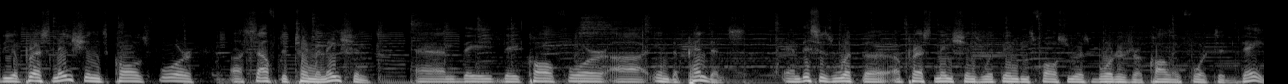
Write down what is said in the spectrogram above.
The oppressed nations calls for uh, self-determination, and they they call for uh, independence. And this is what the oppressed nations within these false U.S. borders are calling for today.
